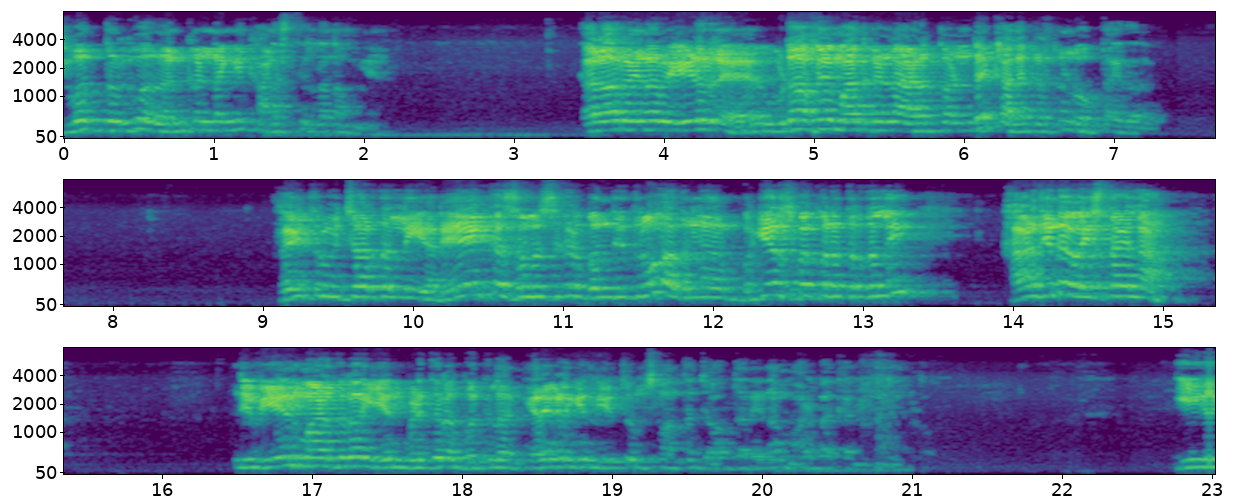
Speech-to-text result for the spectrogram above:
ಇವತ್ತವರೆಗೂ ಅದು ಅನ್ಕೊಂಡಂಗೆ ಕಾಣಿಸ್ತಿಲ್ಲ ನಮ್ಗೆ. ಯಾರು ಏನಾದ್ರು ಹೇಳಿದ್ರೆ ಉಡಾಫೆ ಮಾತುಗಳನ್ನ ಆಡ್ಕೊಂಡೇ ಕಾಲ ಕಳ್ಕೊಂಡು ಹೋಗ್ತಾ ಇದ್ದಾರೆ. ರೈತರ ವಿಚಾರದಲ್ಲಿ ಅನೇಕ ಸಮಸ್ಯೆಗಳು ಬಂದಿದ್ರು, ಅದನ್ನ ಬಗೆಹರಿಸಬೇಕು ಅನ್ನೋ ಥರದಲ್ಲಿ ಕಾಳಜಿನೇ ವಹಿಸ್ತಾ ಇಲ್ಲ. ನೀವ್ ಏನ್ ಮಾಡಿದಿರೋ ಏನ್ ಬಿಡ್ತೀರ ಗೊತ್ತಿಲ್ಲ. ಕೆರೆಗಳಿಗೆ ನೀರು ತುಂಬಿಸುವಂತ ಜವಾಬ್ದಾರಿಯನ್ನ ಮಾಡ್ಬೇಕಾಗಿದೆ ನೀವು. ಈಗ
